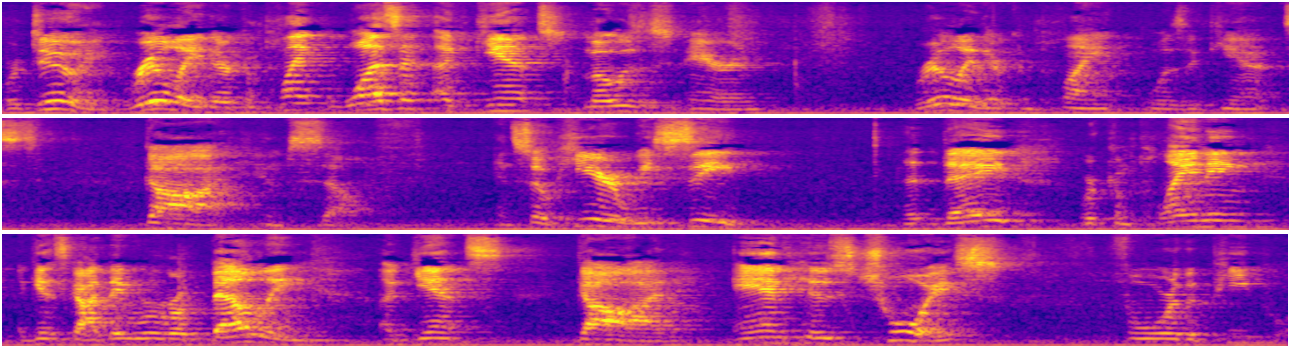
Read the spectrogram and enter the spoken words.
were doing. Really, their complaint wasn't against Moses and Aaron. Really, their complaint was against God Himself. And so here we see that they were complaining against God. They were rebelling against God and His choice for the people.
